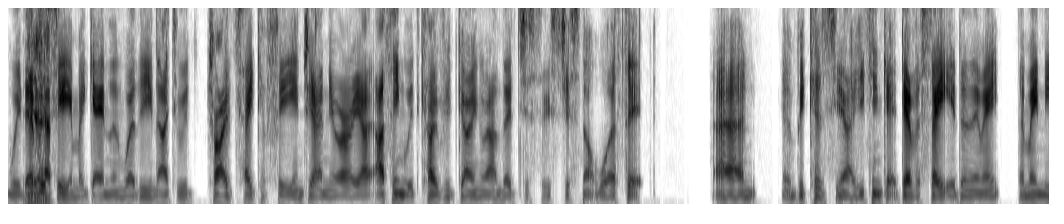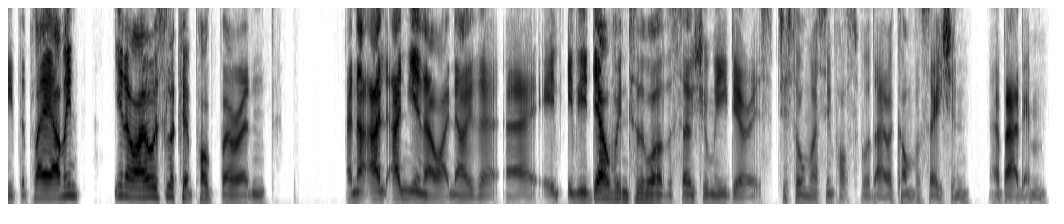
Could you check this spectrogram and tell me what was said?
we'd ever yeah. see him again and whether United would try to take a fee in January. I, I think with COVID going around, they just it's just not worth it, and because you know you can get devastated and they may they may need the player. I mean, you know, I always look at Pogba and. And, and, and you know, I know that uh, if, if you delve into the world of social media, it's just almost impossible to have a conversation about him.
